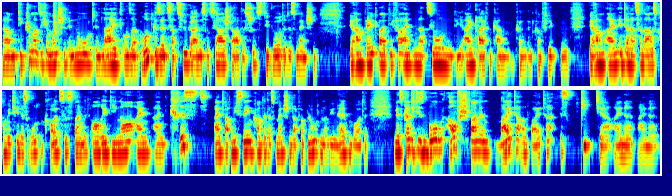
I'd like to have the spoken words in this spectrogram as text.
Ähm, die kümmern sich um Menschen in Not, in Leid. Unser Grundgesetz hat Züge eines Sozialstaates, schützt die Würde des Menschen. Wir haben weltweit die Vereinten Nationen, die eingreifen kann, können in Konflikten. Wir haben ein internationales Komitee des Roten Kreuzes, weil mit Henri Dunant ein, ein Christ einfach nicht sehen konnte, dass Menschen da verbluten und ihnen helfen wollte. Und jetzt könnte ich diesen Bogen aufspannen, weiter und weiter. Es gibt ja eine, eine,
